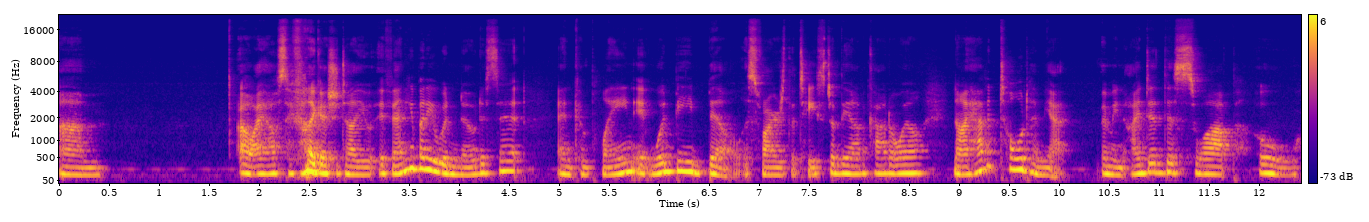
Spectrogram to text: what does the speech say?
Um, oh, I also feel like I should tell you if anybody would notice it, and complain, it would be Bill as far as the taste of the avocado oil. Now, I haven't told him yet. I mean, I did this swap, oh,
